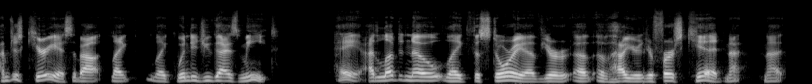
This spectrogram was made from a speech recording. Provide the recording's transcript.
I'm just curious about like like when did you guys meet? Hey, I'd love to know like the story of your of, of how your your first kid. Not not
